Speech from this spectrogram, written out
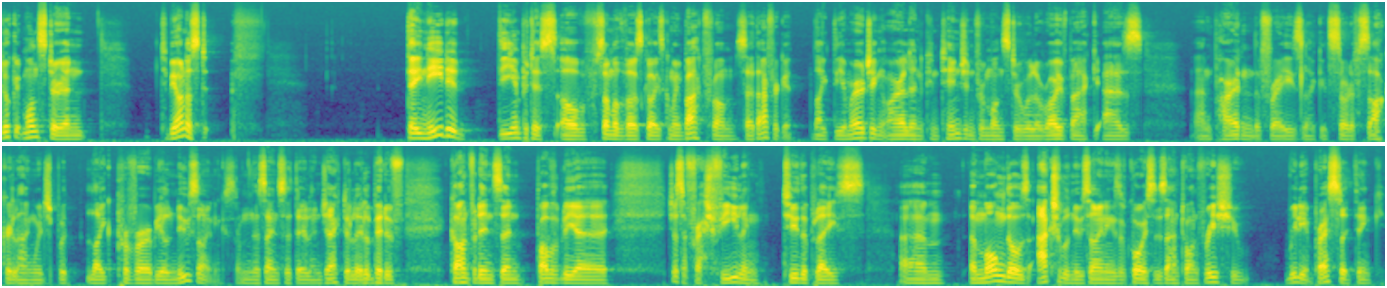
look at Munster, and to be honest, they needed the impetus of some of those guys coming back from South Africa. Like the emerging Ireland contingent from Munster will arrive back as and pardon the phrase, like it's sort of soccer language, but like proverbial new signings in the sense that they'll inject a little bit of confidence and probably a just a fresh feeling to the place. Um, among those actual new signings, of course, is Antoine Frisch, who really impressed, I think,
